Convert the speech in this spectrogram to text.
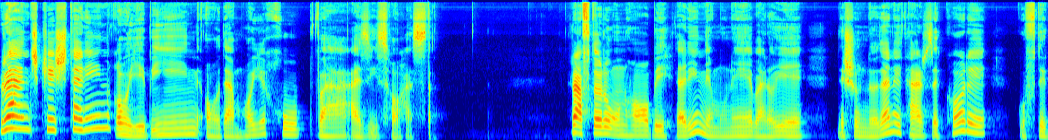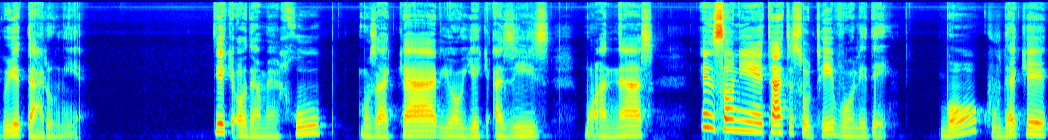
رنج کشترین قایبین آدم های خوب و عزیزها هستند. رفتار اونها بهترین نمونه برای نشون دادن طرز کار گفتگوی درونیه. یک آدم خوب، مذکر یا یک عزیز، معنس، انسانی تحت سلطه والدین با کودک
